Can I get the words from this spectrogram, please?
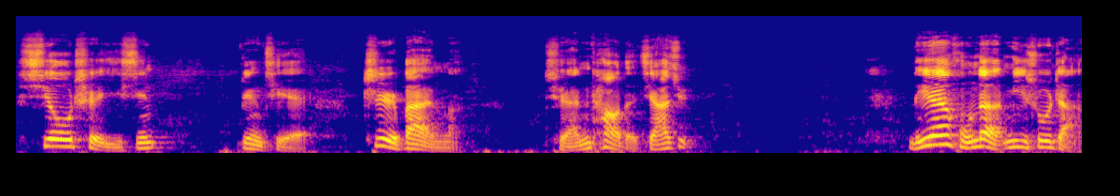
修葺一新，并且置办了全套的家具。黎元洪的秘书长。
